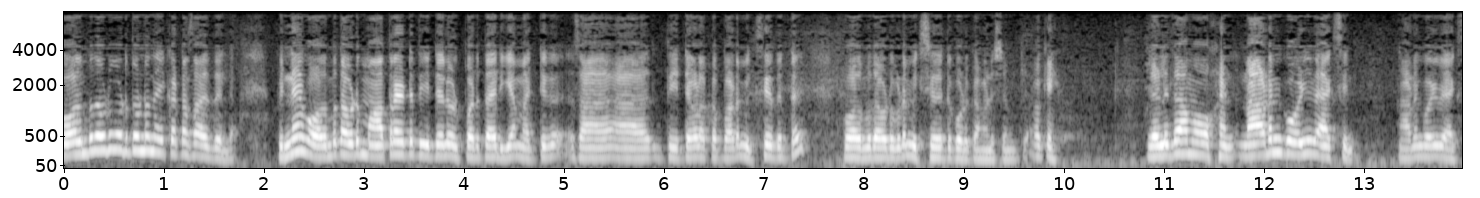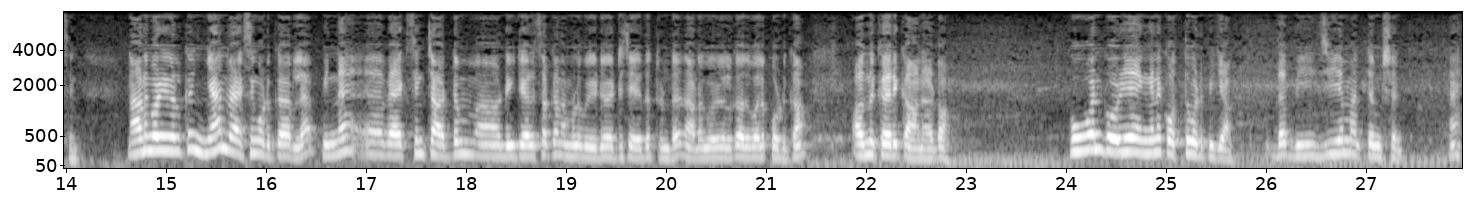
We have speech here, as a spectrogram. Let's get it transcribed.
ഗോതമ്പ് തവിട് കൊടുത്തുകൊണ്ട് നെയ് കെട്ടാൻ സാധ്യതയില്ല. പിന്നെ ഗോതമ്പ് തവിട് മാത്രമായിട്ട് തീറ്റയിൽ ഉൾപ്പെടുത്താതിരിക്കാം മറ്റ് തീറ്റകളൊക്കെ പാടെ മിക്സ് ചെയ്തിട്ട് ഗോതമ്പ് തവിട് കൂടെ മിക്സ് ചെയ്തിട്ട് കൊടുക്കാൻ വേണ്ടി ശ്രമിക്കുക. ഓക്കെ ലളിത മോഹൻ നാടൻ കോഴി വാക്സിൻ. നാടൻ കോഴി വാക്സിൻ. നാടൻ കോഴികൾക്ക് ഞാൻ വാക്സിൻ കൊടുക്കാറില്ല. പിന്നെ വാക്സിൻ ചാർട്ടും ഡീറ്റെയിൽസ് ഒക്കെ നമ്മൾ വീഡിയോ ആയിട്ട് ചെയ്തിട്ടുണ്ട്. നാടൻ കോഴികൾക്ക് അതുപോലെ കൊടുക്കാം. അതൊന്ന് കയറി കാണുക കേട്ടോ. പൂവൻ കോഴിയെ എങ്ങനെ കൊത്തു പഠിപ്പിക്കാം the B G M attention ഏഹ്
